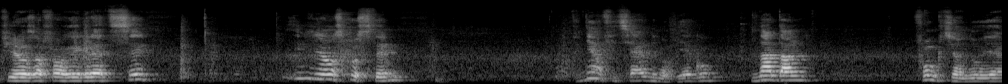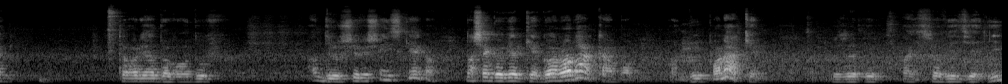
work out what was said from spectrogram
filozofowie greccy. I w związku z tym w nieoficjalnym obiegu nadal funkcjonuje teoria dowodów Andriuszy Wyszyńskiego, naszego wielkiego rodaka, bo on był Polakiem, żeby Państwo wiedzieli.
